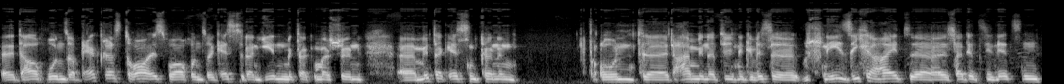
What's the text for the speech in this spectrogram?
äh, da auch wo unser Bergrestaurant ist, wo auch unsere Gäste dann jeden Mittag immer schön äh, Mittag essen können. Und äh, da haben wir natürlich eine gewisse Schneesicherheit. Äh, es hat jetzt die letzten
